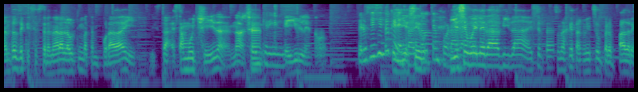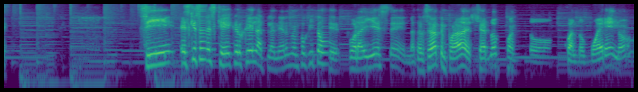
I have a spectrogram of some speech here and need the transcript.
antes de que se estrenara la última temporada y está, está muy chida. No, Increíble. increíble, ¿no? Pero sí siento que ese- faltó temporada. Y ese güey le da vida a ese personaje también súper padre. Sí, es que sabes qué, creo que la planearon un poquito eh, por ahí este, en la tercera temporada de Sherlock cuando, cuando muere, ¿no?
